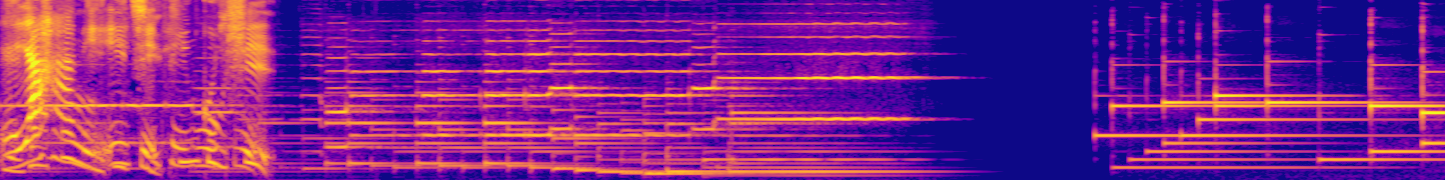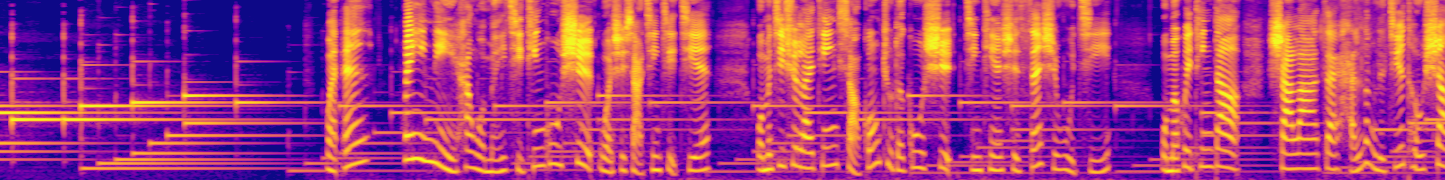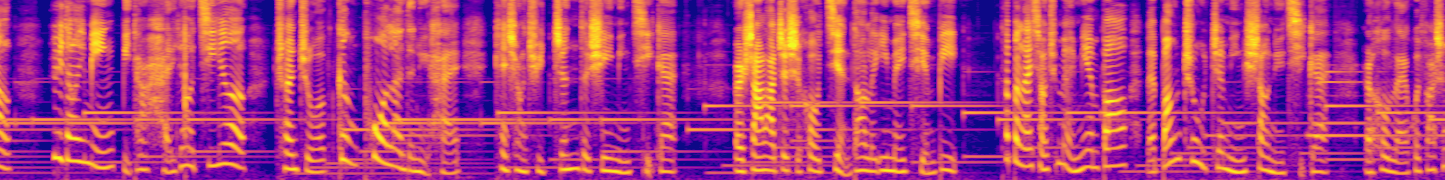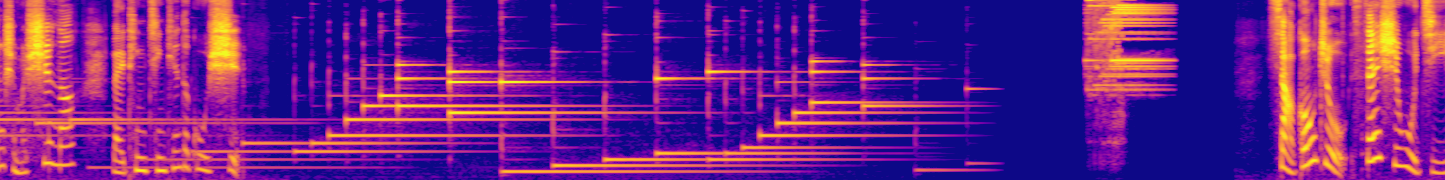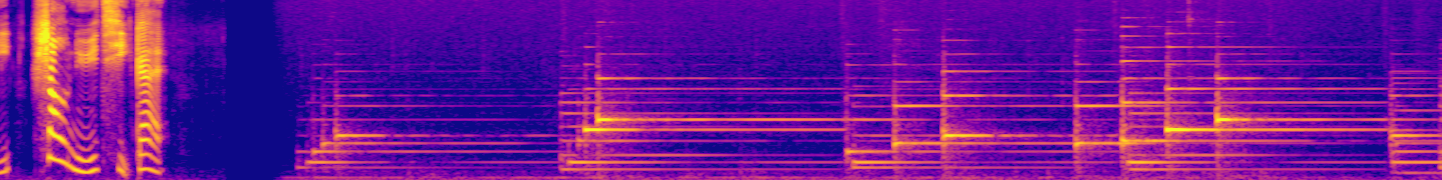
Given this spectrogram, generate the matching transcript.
也要和你一起听故事。晚安，欢迎你和我们一起听故事。我是小青姐姐，我们继续来听小公主的故事。今天是三十五集，我们会听到莎拉在寒冷的街头上。遇到一名比她还要饥饿、穿着更破烂的女孩，看上去真的是一名乞丐。而莎拉这时候捡到了一枚钱币，她本来想去买面包来帮助这名少女乞丐，而后来会发生什么事呢？来听今天的故事。小公主三十五集，少女乞丐。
